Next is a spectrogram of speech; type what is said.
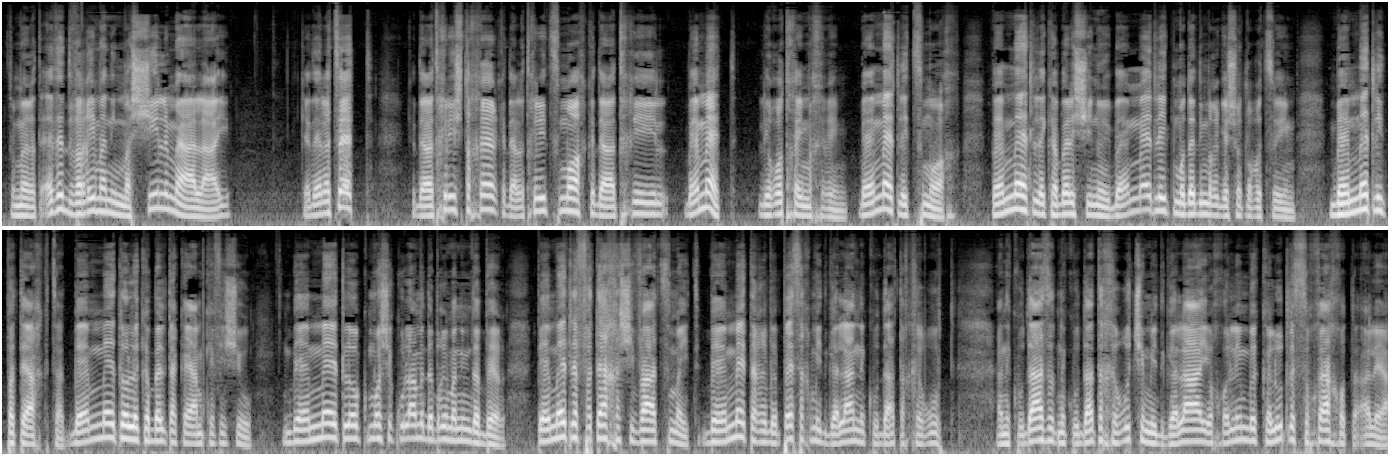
זאת אומרת, איזה דברים אני משיל מעליי כדי לצאת, כדי להתחיל להשתחרר, כדי להתחיל לצמוח, כדי להתחיל באמת לראות חיים אחרים, באמת לצמוח, באמת לקבל שינוי, באמת להתמודד עם רגשות לא רצויים, באמת להתפתח קצת, באמת לא לקבל את הקיים כפי שהוא, באמת לא כמו שכולם מדברים אני מדבר, באמת לפתח חשיבה עצמאית, באמת, הרי בפסח מתגלה נקודת החירות. הנקודה הזאת, נקודת החירות שמתגלה, יכולים בקלות לשוחח אותה עליה.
